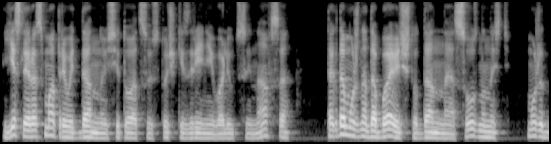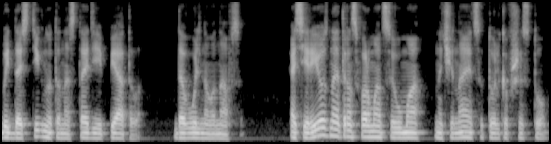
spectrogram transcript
Если рассматривать данную ситуацию с точки зрения эволюции Навса, тогда можно добавить, что данная осознанность может быть достигнута на стадии пятого, довольного Навса, а серьезная трансформация ума начинается только в шестом.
